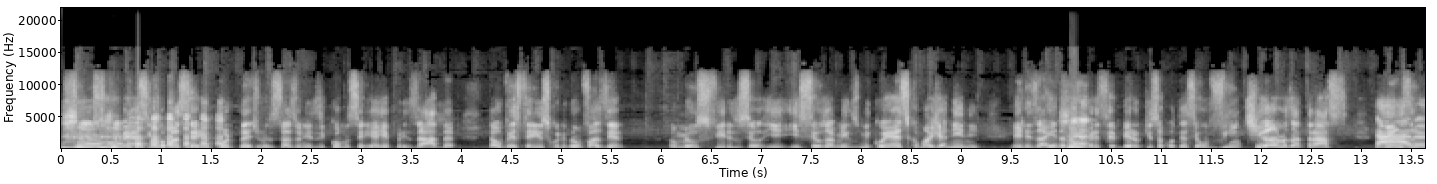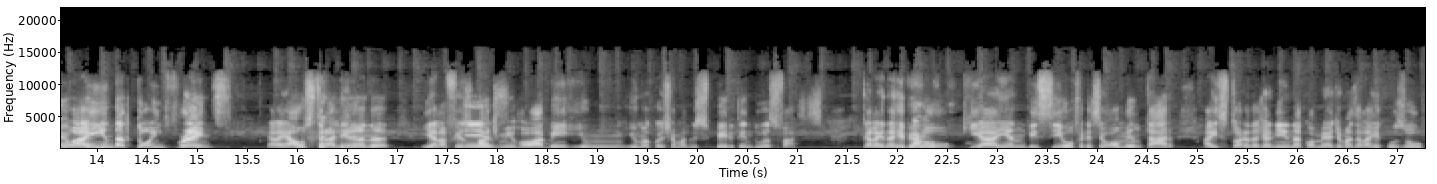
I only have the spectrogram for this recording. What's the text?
Se eu soubesse como a série é importante nos Estados Unidos e como seria reprisada, talvez teria escolhido não fazer. Os meus filhos e, e, seus amigos me conhecem como a Janine. Eles ainda não perceberam que isso aconteceu 20 anos atrás. Caramba. Pensa que eu ainda tô em Friends. Ela é australiana e ela fez Isso. Batman e Robin e, um, e uma coisa chamada Espelho Tem Duas Faces. Ela ainda revelou bah. que a NBC ofereceu aumentar a história da Janine na comédia, mas ela recusou,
